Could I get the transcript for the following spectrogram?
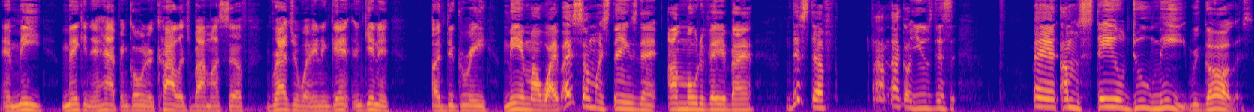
and me making it happen, going to college by myself, graduating and getting, getting a degree. Me and my wife. There's so much things that I'm motivated by. This stuff, I'm not gonna use this man, I'm still do me regardless.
